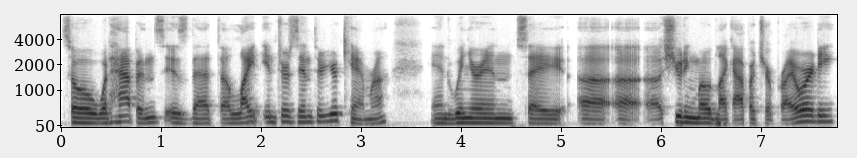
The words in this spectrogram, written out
So, what happens is that light enters in through your camera. And when you're in, say, a shooting mode like aperture priority,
